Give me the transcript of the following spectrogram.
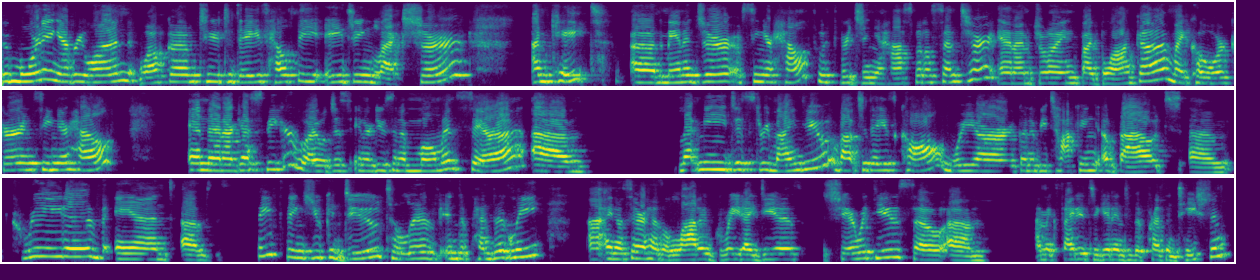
Good morning, everyone. Welcome to today's Healthy Aging Lecture. I'm Kate, uh, the manager of senior health with Virginia Hospital Center, and I'm joined by Blanca, my coworker in senior health, and then our guest speaker, who I will just introduce in a moment, Sarah. Um, let me just remind you about today's call. We are going to be talking about um, creative and um, safe things you can do to live independently. Uh, I know Sarah has a lot of great ideas to share with you, so um, I'm excited to get into the presentation.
